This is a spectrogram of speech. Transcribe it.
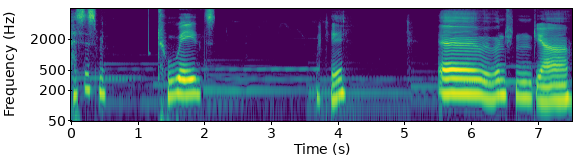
Was ist mit Two Wales? Okay. Äh, wir wünschen, ja.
